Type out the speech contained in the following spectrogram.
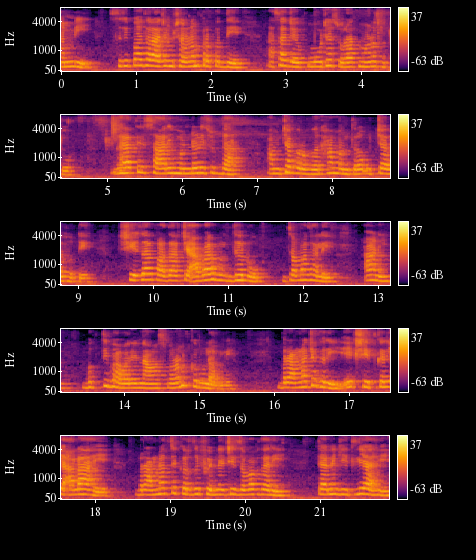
आम्ही श्रीपादराजम शरणम प्रपद्ये असा जप मोठ्या सुरात म्हणत होतो. घरातील सारी मंडळीसुद्धा आमच्याबरोबर हा मंत्र उच्चारत होते. शेजार पाजारचे आभारवृद्ध लोक जमा झाले आणि भक्तिभावाने नामस्मरण करू लागले. ब्राह्मणाच्या घरी एक शेतकरी आला आहे. ब्राह्मणाचे कर्ज फेडण्याची जबाबदारी त्याने घेतली आहे.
